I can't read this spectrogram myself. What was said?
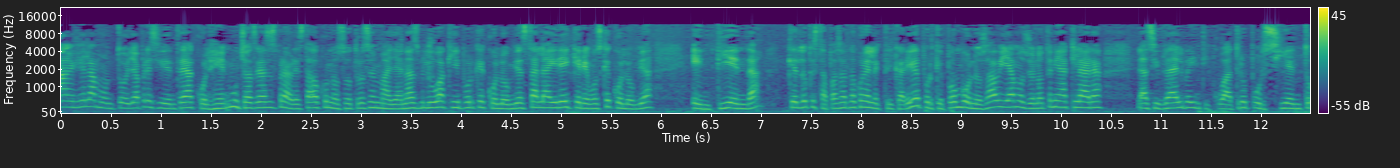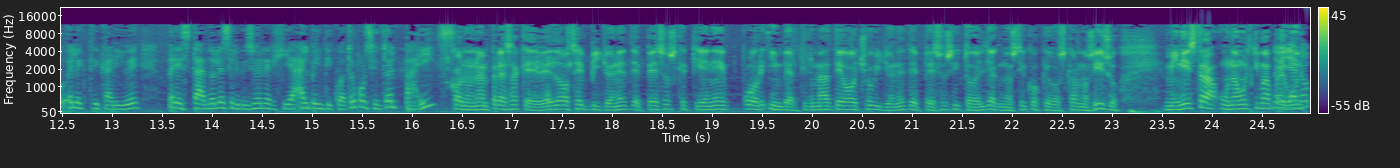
Ángela Montoya, presidente de Acolgen, muchas gracias por haber estado con nosotros en Mañanas Blue aquí porque Colombia está al aire y queremos que Colombia entienda qué es lo que está pasando con Electricaribe, porque Pombo, no sabíamos, yo no tenía clara la cifra del 24% Electricaribe prestándole servicio de energía al 24% del país. Con una empresa que debe 12 billones de pesos, que tiene por invertir más de 8 billones de pesos y todo el diagnóstico que Oscar nos hizo. Ministra, una última pregunta.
